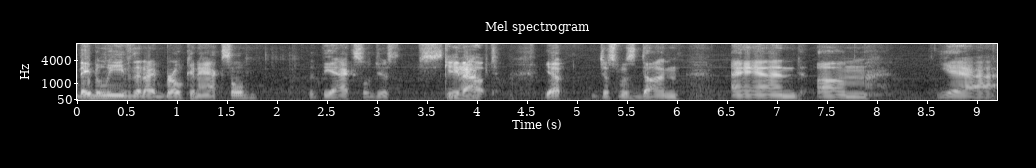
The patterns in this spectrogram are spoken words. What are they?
they believe that I broke an axle, that the axle just Gave out. Yep, just was done. And um yeah.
